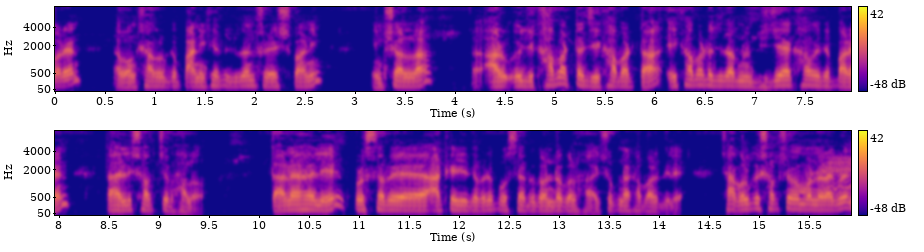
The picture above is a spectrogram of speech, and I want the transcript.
করেন এবং ছাগলকে পানি খেতে দেবেন, ফ্রেশ পানি। ইনশাল্লাহ আর ওই যে খাবারটা যে খাবারটা, এই খাবারটা যদি আপনি ভিজিয়ে খাওয়াইতে পারেন, তাহলে সবচেয়ে ভালো। তা না হলে প্রস্রাবে, আটকে যেতে পারে, প্রস্রাবে গন্ডগোল হয়, শুকনা খাবার দিলে। ছাগলকে সবসময় মনে রাখবেন,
